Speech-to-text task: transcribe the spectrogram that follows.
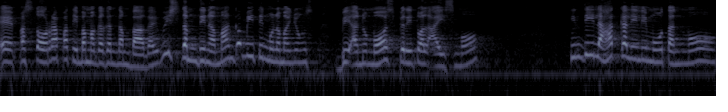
Eh, pastora, pati ba magagandang bagay? Wisdom din naman. Gamitin mo naman yung bi, ano mo, spiritual eyes mo. Hindi lahat kalilimutan mo.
